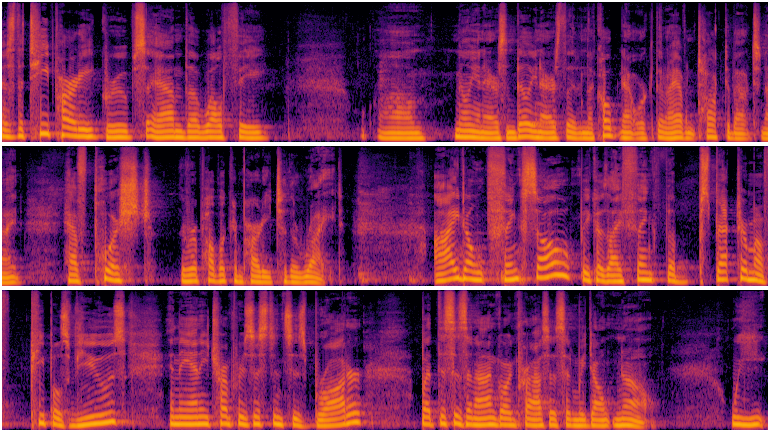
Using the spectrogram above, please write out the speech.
as the Tea Party groups and the wealthy um, millionaires and billionaires that in the Koch network that I haven't talked about tonight have pushed the Republican Party to the right. I don't think so because I think the spectrum of people's views in the anti Trump resistance is broader, but this is an ongoing process and we don't know. We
